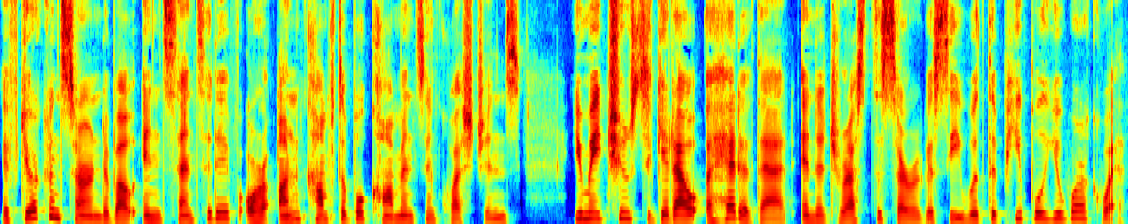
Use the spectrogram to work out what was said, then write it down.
if you're concerned about insensitive or uncomfortable comments and questions, you may choose to get out ahead of that and address the surrogacy with the people you work with.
